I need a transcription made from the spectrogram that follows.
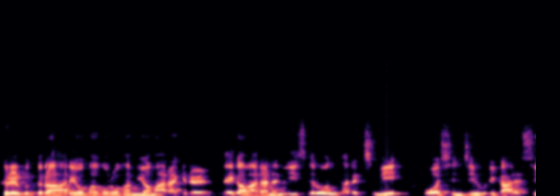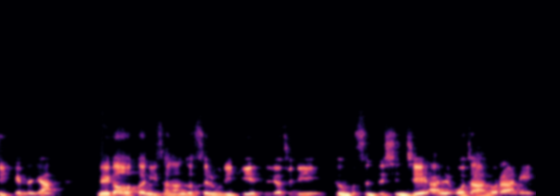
그를 붙들어 아레오바고로 가며 말하기를 내가 말하는 이 새로운 가르침이 무엇인지 우리가 알 수 있겠느냐? 내가 어떤 이상한 것을 우리 귀에 들려주니 그 무슨 뜻인지 알고자 하노라 하니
